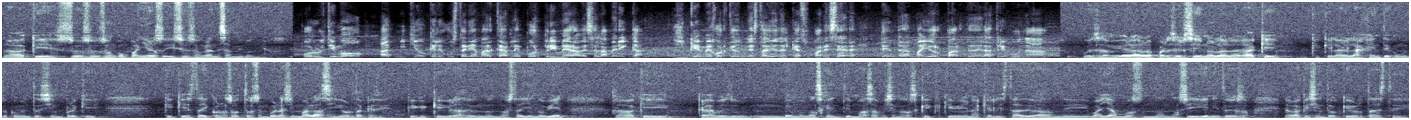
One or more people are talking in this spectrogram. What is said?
la verdad que son, son, compañeros y son grandes amigos míos. Por último, admitió que le gustaría marcarle por primera vez al América, y que mejor que en un estadio en el que a su parecer tendrán mayor parte de la tribuna. Pues a mí al parecer sí, no, la, la verdad que, que, que la, la gente, como te comento siempre, que que, que, está ahí con nosotros en buenas y malas y ahorita que, que, que gracias a Dios nos, está yendo bien. La verdad que cada vez vemos más gente, más aficionados que, vienen aquí al estadio, a donde vayamos nos siguen y todo eso. La verdad que siento que ahorita este,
